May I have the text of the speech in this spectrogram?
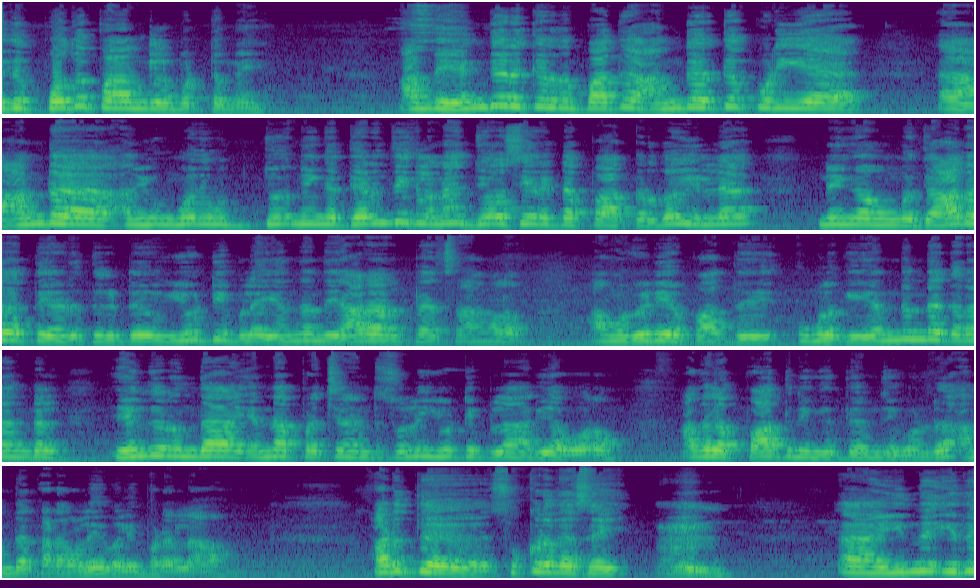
இது பொது பலன்கள் மட்டுமே. அந்த எங்கே இருக்கிறது பார்த்து அங்கே இருக்கக்கூடிய அந்த நீங்கள் தெரிஞ்சுக்கலன்னா ஜோசியர்கிட்ட பார்க்குறதோ இல்லை நீங்கள் உங்கள் ஜாதகத்தை எடுத்துக்கிட்டு யூடியூப்பில் எந்தெந்த யார் யார் பேசுகிறாங்களோ அவங்க வீடியோ பார்த்து உங்களுக்கு எந்தெந்த கிரகங்கள் எங்கே இருந்தால் என்ன பிரச்சனைன்னு சொல்லி யூடியூப்லாம் நிறையா வரும். அதில் பார்த்து நீங்கள் தெரிஞ்சுக்கொண்டு அந்த கடவுளை வழிபடலாம். அடுத்து சுக்கரதசை. இந்த இது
